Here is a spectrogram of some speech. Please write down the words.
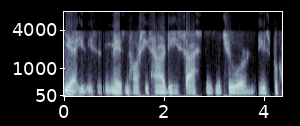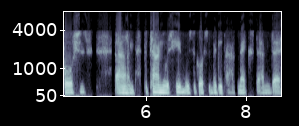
Yeah, he's, he's an amazing horse. He's hardy, he's fast, he's mature, he's precocious. Um, the plan with him was to go to the Middle Park next, and uh,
